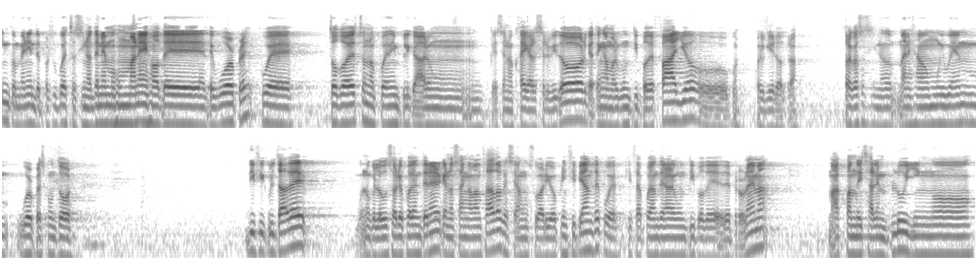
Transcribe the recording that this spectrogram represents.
inconvenientes, por supuesto. Si no tenemos un manejo de, de WordPress, pues todo esto nos puede implicar un, que se nos caiga el servidor, que tengamos algún tipo de fallo o bueno, cualquier otra. Otra cosa si no manejamos muy bien WordPress.org. Dificultades, bueno, que los usuarios pueden tener, que no sean avanzados, que sean usuarios principiantes, pues quizás puedan tener algún tipo de, problema. Más cuando instalen plugins o,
